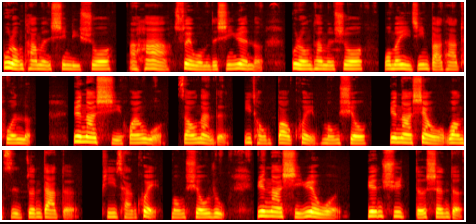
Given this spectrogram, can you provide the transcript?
不容他们心里说：“啊哈，遂我们的心愿了。”不容他们说：“我们已经把它吞了。”愿那喜欢我遭难的一同暴愧蒙羞；愿那向我妄自尊大的披惭愧蒙羞辱；愿那喜悦我冤屈得生的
